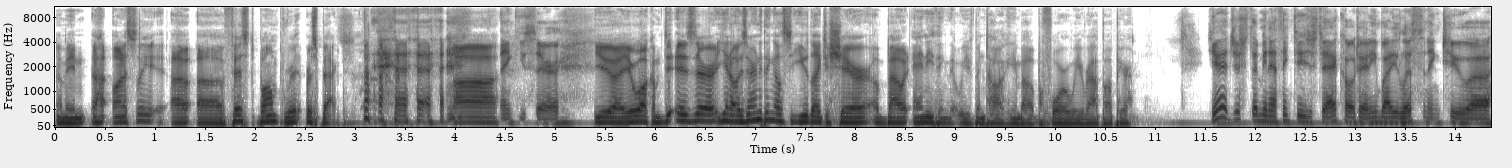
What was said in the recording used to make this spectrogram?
I mean, uh, honestly, uh, uh, fist bump, respect. uh, Thank you, sir. Yeah, you're welcome. Is there, you know, is there anything else that you'd like to share about anything that we've been talking about before we wrap up here? Yeah, just I mean, I think to just echo to anybody listening to uh,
